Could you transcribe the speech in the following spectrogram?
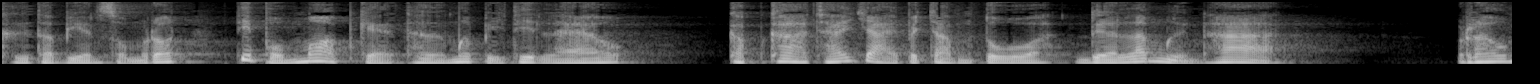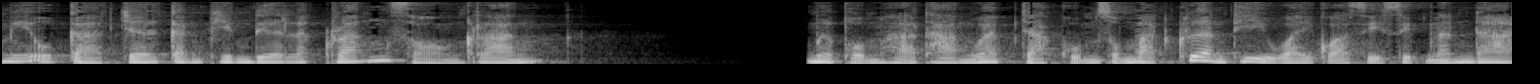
คือทะเบียนสมรสที่ผมมอบแก่เธอเมื่อปีที่แล้ว กับค่าใช้จ่ายประจำตัวเดือนละหมื่นห้าเรามีโอกาสเจอกันเพียงเดือนละครั้งสองครั้ง เมื่อผมหาทางแวบจากขุมสมบัติเคลื่อนที่ไวกว่า 40 นั้นได้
